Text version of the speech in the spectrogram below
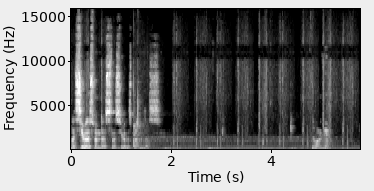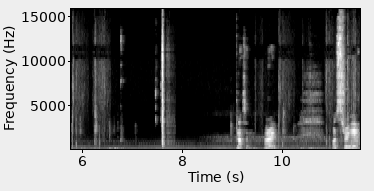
Let's see what this one does. Let's see what this button does. The one here. Nothing. Alright. What's through here?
